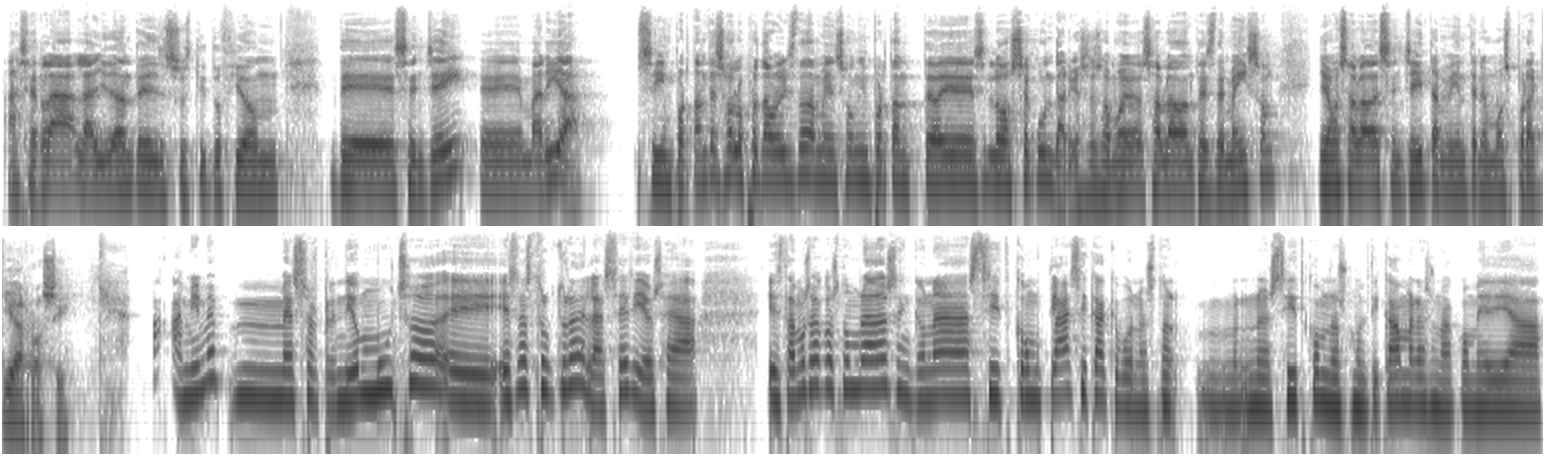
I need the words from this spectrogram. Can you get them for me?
a ser la, la ayudante en sustitución de Senjay. Eh, María, si importantes son los protagonistas, también son importantes los secundarios. Eso hemos hablado antes de Mason, ya hemos hablado de Senjay, también tenemos por aquí a Rosy. A mí me, me sorprendió mucho eh, esa estructura de la serie. O sea, estamos acostumbrados en que una sitcom clásica, que bueno, esto no es sitcom, no es multicámara, es una comedia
